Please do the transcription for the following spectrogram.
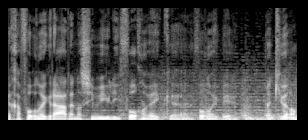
ga volgende week raden en dan zien we jullie volgende week, volgende week weer. Dankjewel.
